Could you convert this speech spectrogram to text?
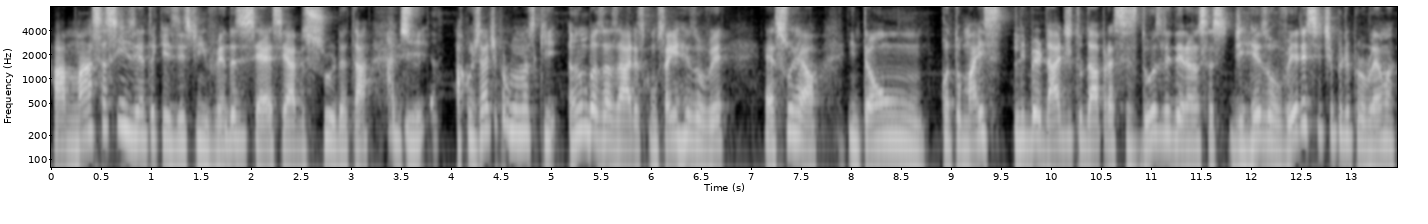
A massa cinzenta que existe em vendas e CS é absurda, tá? Absurda. E a quantidade de problemas que ambas as áreas conseguem resolver é surreal. Então, quanto mais liberdade tu dá para essas duas lideranças de resolver esse tipo de problema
